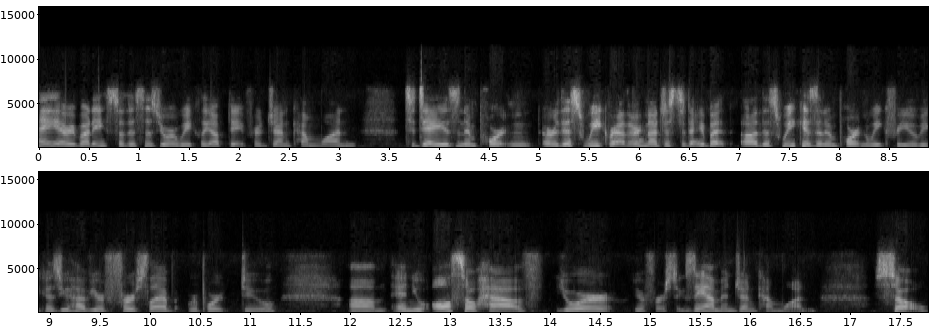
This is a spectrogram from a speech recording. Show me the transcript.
Hey everybody, so this is your weekly update for Gen Chem 1. Today is an important, or this week rather, not just today, but uh, this week is an important week for you because you have your first lab report due. Um, and you also have your, your first exam in Gen Chem 1. So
